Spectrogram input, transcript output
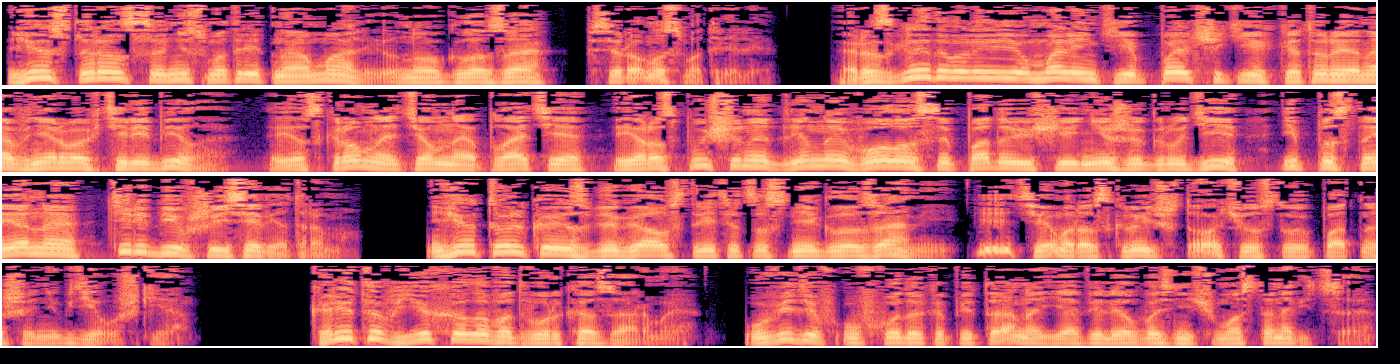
Я старался не смотреть на Амалию, но глаза все равно смотрели. Разглядывали ее маленькие пальчики, которые она в нервах теребила, ее скромное темное платье, ее распущенные длинные волосы, падающие ниже груди и постоянно теребившиеся ветром. Я только избегал встретиться с ней глазами и тем раскрыть, что чувствую по отношению к девушке. Карета въехала во двор казармы. Увидев у входа капитана, я велел возничему остановиться.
